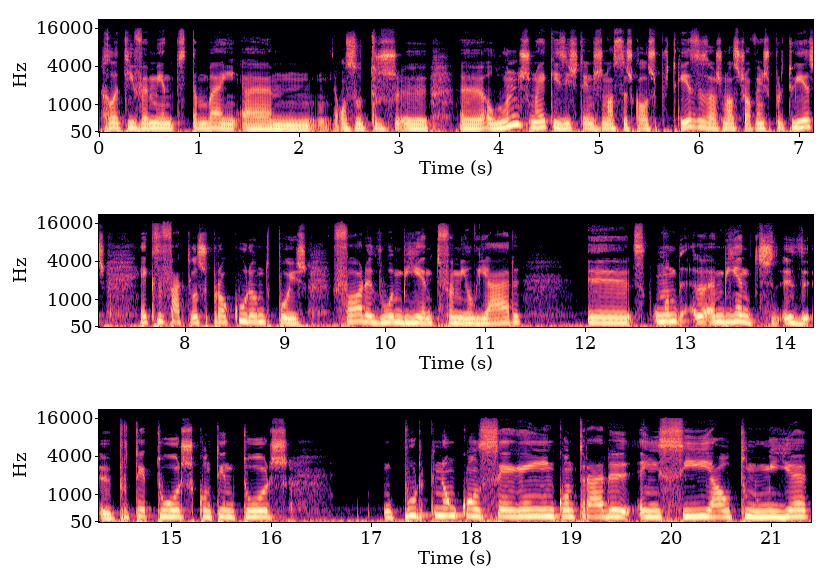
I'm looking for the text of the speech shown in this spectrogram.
relativamente também um, aos outros alunos não é, que existem nas nossas escolas portuguesas, aos nossos jovens portugueses, é que, de facto, eles procuram depois, fora do ambiente familiar, ambientes uh, protetores, contentores, porque não conseguem encontrar em si a autonomia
